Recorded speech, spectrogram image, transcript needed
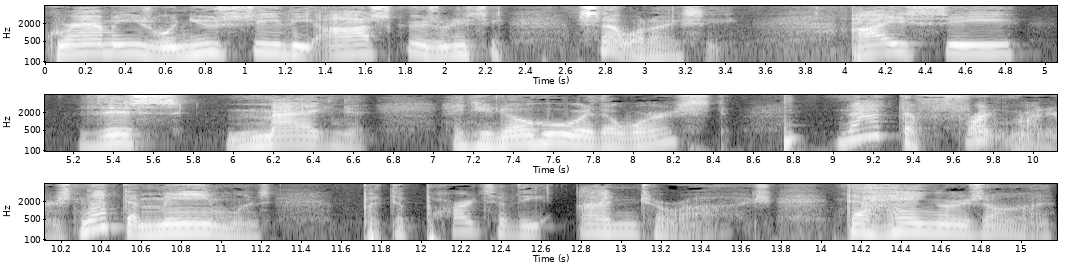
Grammys, when you see the Oscars, when you see, it's not what I see. I see this magnet. And you know who are the worst? Not the front runners, not the main ones, but the parts of the entourage, the hangers on,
